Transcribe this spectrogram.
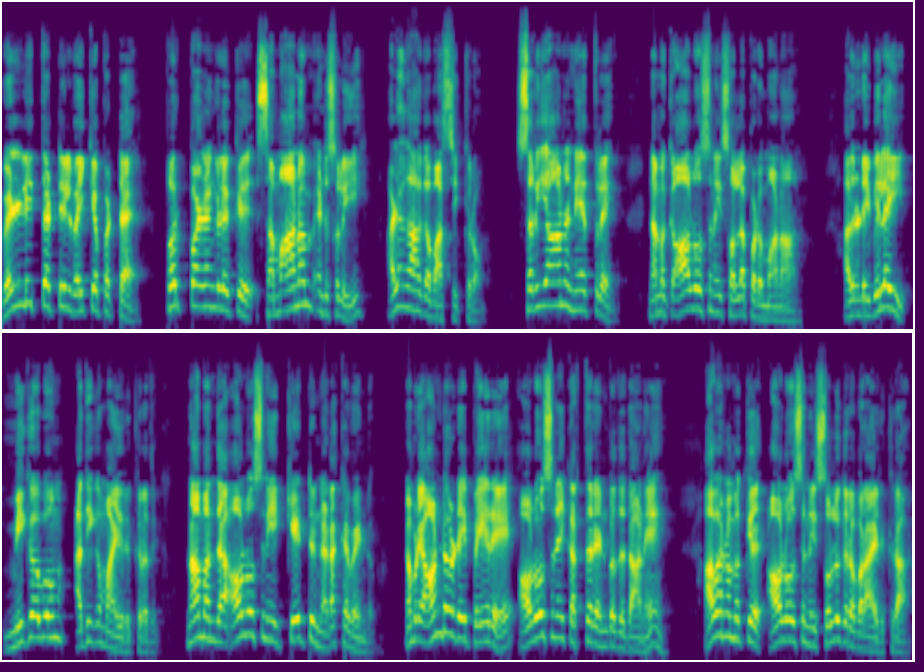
வெள்ளித்தட்டில் வைக்கப்பட்ட பொற்பழங்களுக்கு சமானம் என்று சொல்லி அழகாக வாசிக்கிறோம். சரியான நேரத்தில் நமக்கு ஆலோசனை சொல்லப்படுமானால் அதனுடைய விலை மிகவும் அதிகமாயிருக்கிறது. நாம் அந்த ஆலோசனையை கேட்டு நடக்க வேண்டும். நம்முடைய ஆண்டவருடைய பெயரே ஆலோசனை கர்த்தர் என்பது தானே அவர் நமக்கு ஆலோசனை சொல்லுகிறவராயிருக்கிறார்.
